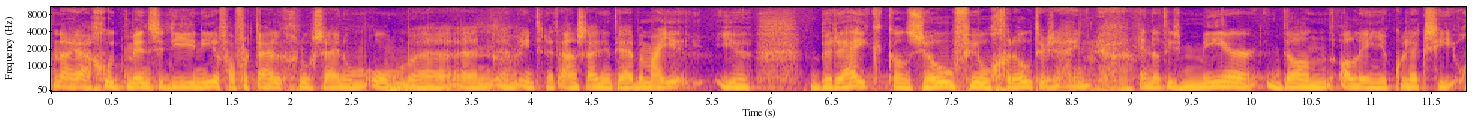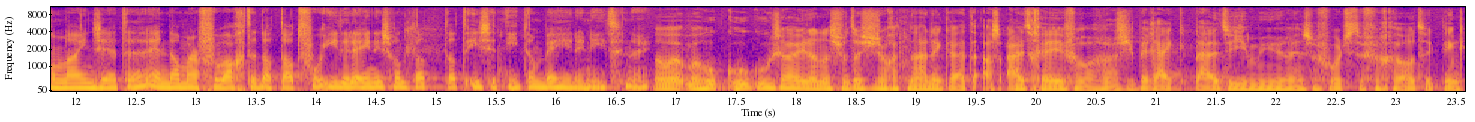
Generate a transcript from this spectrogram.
nou ja, goed. Mensen die in ieder geval fortuinlijk genoeg zijn om, om uh, een, een internetaansluiting te hebben. Maar je, je bereik kan zoveel groter zijn. Ja. En dat is meer dan alleen je collectie online zetten. En dan maar verwachten dat dat voor iedereen is. Want dat, dat is het niet. Dan ben je er niet. Nee. Maar, maar, hoe, hoe, hoe zou je dan, als je, als je zo gaat nadenken als uitgever... of als je bereik buiten je muren enzovoorts te vergroten... Ik denk,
